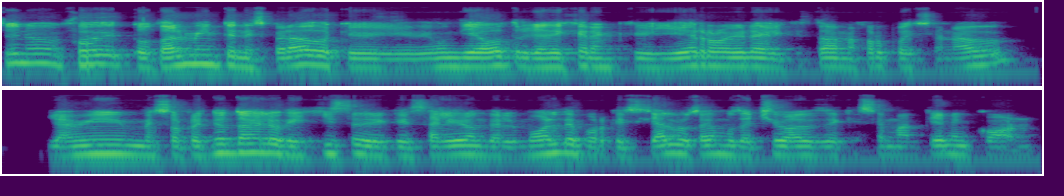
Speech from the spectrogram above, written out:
Sí, no, fue totalmente inesperado que de un día a otro ya dijeran que Hierro era el que estaba mejor posicionado. Y a mí me sorprendió también lo que dijiste de que salieron del molde, porque si algo sabemos de Chivas desde que se mantienen con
